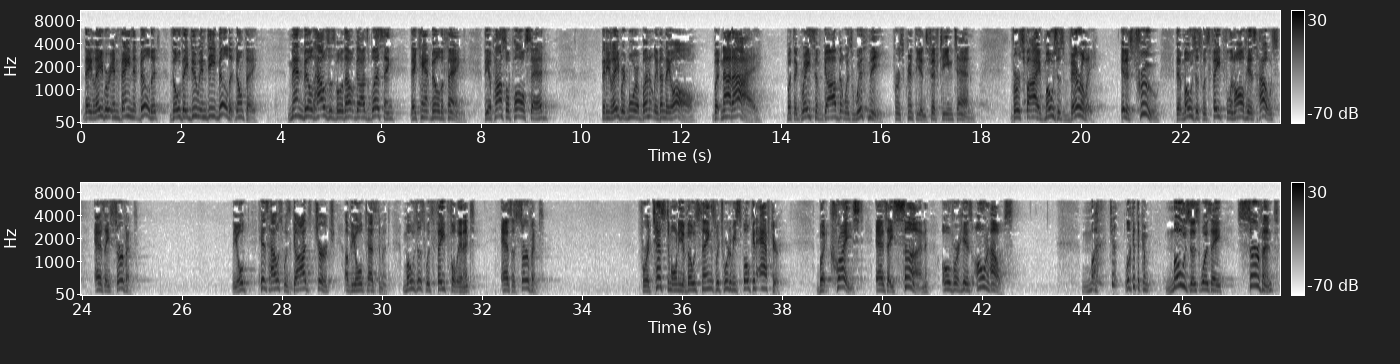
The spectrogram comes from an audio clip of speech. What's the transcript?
they labor in vain that build it, though they do indeed build it, don't they? Men build houses, but without God's blessing, they can't build a thing. The apostle Paul said that he labored more abundantly than they all, but not I, but the grace of God that was with me. 1 Corinthians 15:10. Verse 5, Moses verily, it is true that Moses was faithful in all his house as a servant. The old, his house was God's church of the Old Testament. Moses was faithful in it as a servant for a testimony of those things which were to be spoken after. But Christ as a son over his own house. Look at the, Moses was a servant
